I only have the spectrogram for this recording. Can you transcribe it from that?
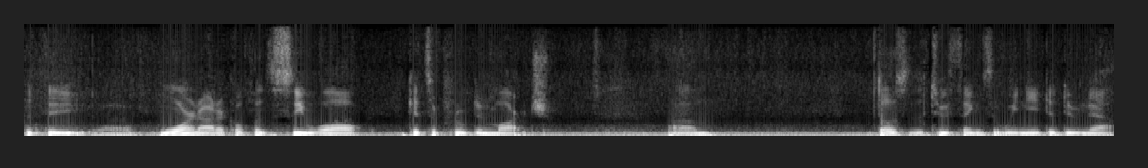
that the uh, warrant article for the seawall gets approved in March. Um, those are the two things that we need to do now.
